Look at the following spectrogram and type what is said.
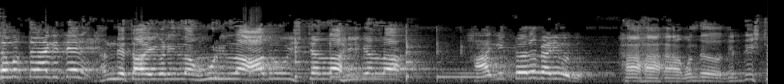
ಸಮರ್ಥನಾಗಿದ್ದೇನೆ. ತಂದೆ ತಾಯಿಗಳಿಲ್ಲ ಊರಿಲ್ಲ ಆದರೂ ಇಷ್ಟೆಲ್ಲ ಹೀಗೆಲ್ಲ. ಹಾಗಿದ್ದರೆ ಬೆಳೆಯುವುದು. ಹಾ ಹಾ ಹಾ ಒಂದು ನಿರ್ದಿಷ್ಟ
